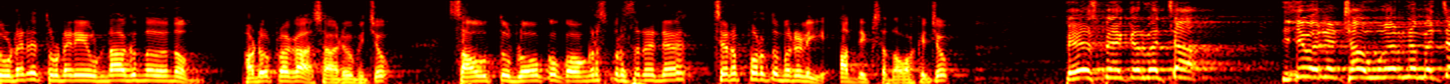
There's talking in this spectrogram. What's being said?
തുടരെ തുടരെ ഉണ്ടാകുന്നതെന്നും അടൂർ പ്രകാശ് ആരോപിച്ചു. South block Congress president Chirappurath Murali അധ്യക്ഷത വഹിച്ചു. പേസ് മേക്കർ വെച്ച ജീവരക്ഷാ ഉപകരണം വെച്ച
